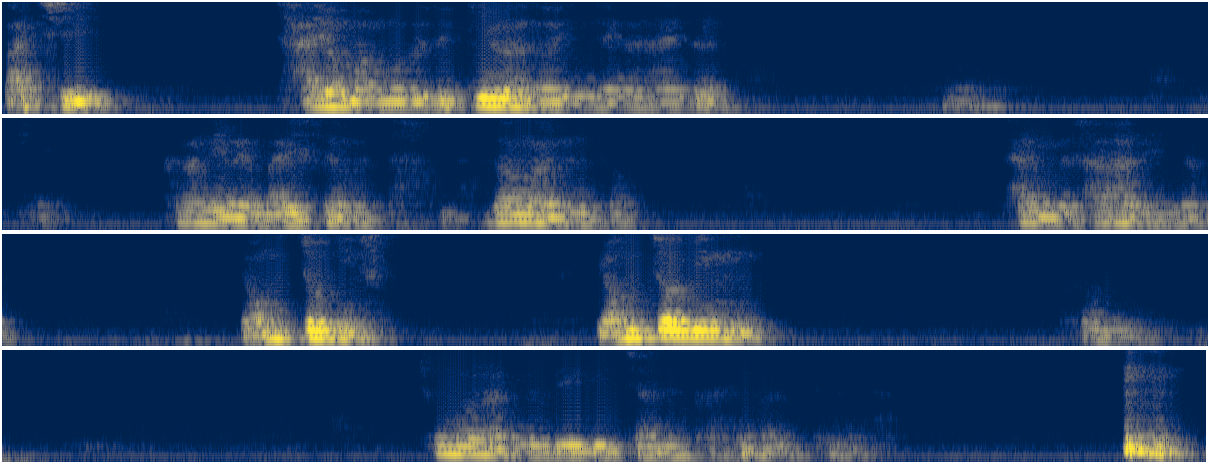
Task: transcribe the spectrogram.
마치 자연 만물을 느끼면서 인생을 살듯 음, 이렇게 하나님의 말씀을 다 묵상하면서 삶을 살아내면 영적인 영적인 그런 충만함이 우리에게 있지 않을까 생각이 듭니다.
